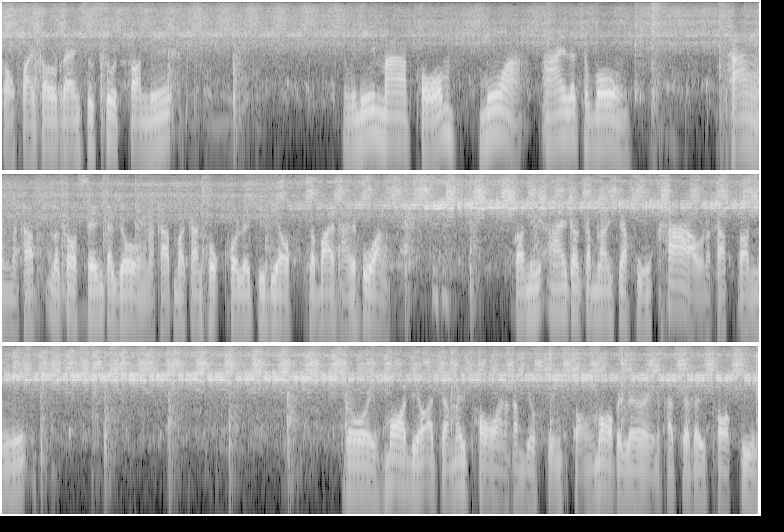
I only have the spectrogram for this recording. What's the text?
กองไฟก็แรงสุดๆตอนนี้ วันนี้มาผมมั่วไอายรัชวงศ์ พังนะครับ แล้วก็เซ็งกระโยงนะครับ มากันหกคนเลยทีเดียวสบายหายห่วง ตอนนี้ไอายก็กำลังจะหุงข้าวนะครับ ตอนนี้ โดยหม้อเดียวอาจจะไม่พอนะครับ เดี๋ยวหุงสองหม้อไปเลยนะครับ จะได้พอกิน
